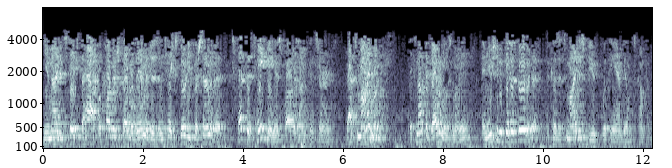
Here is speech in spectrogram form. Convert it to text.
the United States behalf recovers treble damages and takes 30% of it, that's a taking as far as I'm concerned. That's my money. It's not the government's money, and you shouldn't get a third of it because it's my dispute with the ambulance company.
